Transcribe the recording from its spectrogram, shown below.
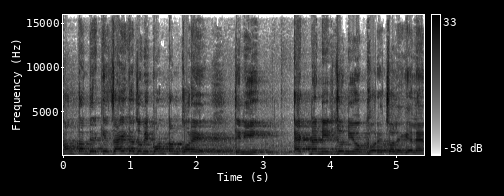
সন্তানদেরকে জায়গা জমি বন্টন করে, তিনি একটা নির্জনীয় ঘরে চলে গেলেন।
